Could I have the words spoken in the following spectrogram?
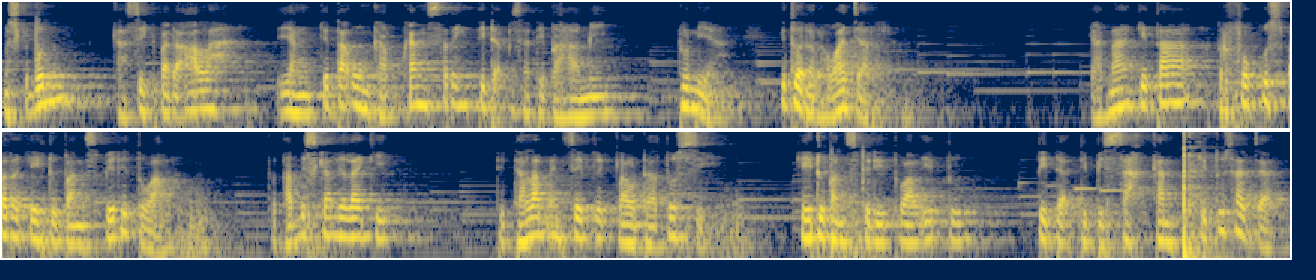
Meskipun kasih kepada Allah yang kita ungkapkan sering tidak bisa dipahami dunia, itu adalah wajar. Karena kita berfokus pada kehidupan spiritual. Tetapi sekali lagi, di dalam ensiklik Laudato Si, kehidupan spiritual itu tidak dipisahkan begitu saja.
